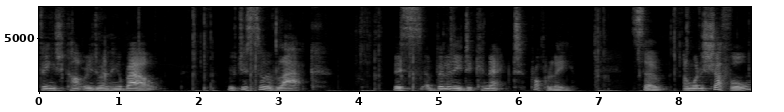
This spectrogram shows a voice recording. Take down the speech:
things you can't really do anything about. We've just sort of lack this ability to connect properly. So I'm going to shuffle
